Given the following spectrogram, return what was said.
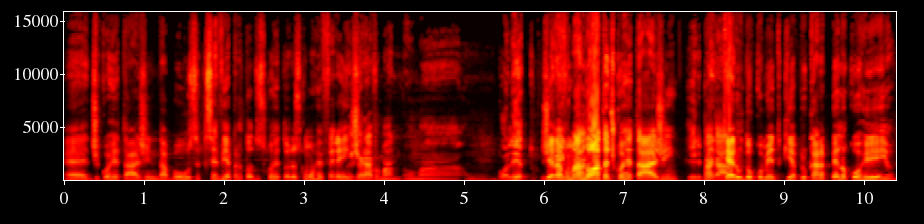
é, de corretagem da bolsa que servia para todas as corretoras como referência. Gerava uma, uma- um boleto? Gerava uma pag- nota de corretagem, E ele né, pagava. que era o documento que ia pro cara pelo correio,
